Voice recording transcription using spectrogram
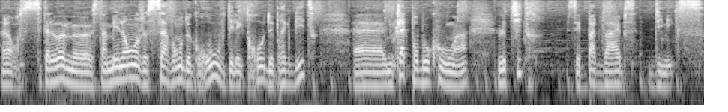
Alors cet album, euh, c'est un mélange savant de groove, d'électro, de breakbeat, euh, une claque pour beaucoup. Hein. Le titre, c'est Bad Vibes D-Mix.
